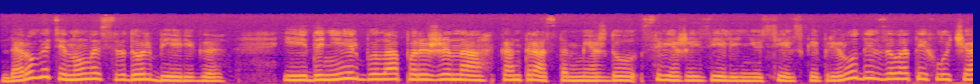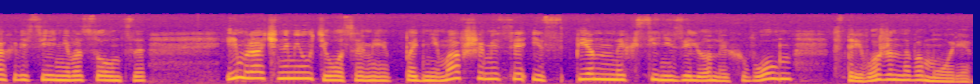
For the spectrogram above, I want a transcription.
Дорога тянулась вдоль берега, и Даниэль была поражена контрастом между свежей зеленью сельской природы в золотых лучах весеннего солнца и мрачными утесами, поднимавшимися из пенных сине-зеленых волн встревоженного моря.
